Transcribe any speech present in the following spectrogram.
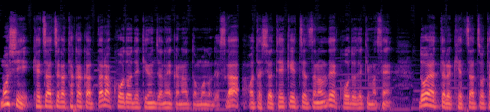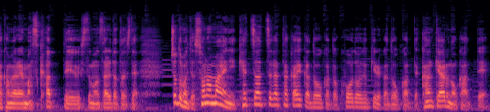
もし血圧が高かったら行動できるんじゃないかなと思うのですが私は低血圧なので行動できません。どうやったら血圧を高められますかっていう質問されたとしてちょっと待ってその前に血圧が高いかどうかと行動できるかどうかって関係あるのかって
